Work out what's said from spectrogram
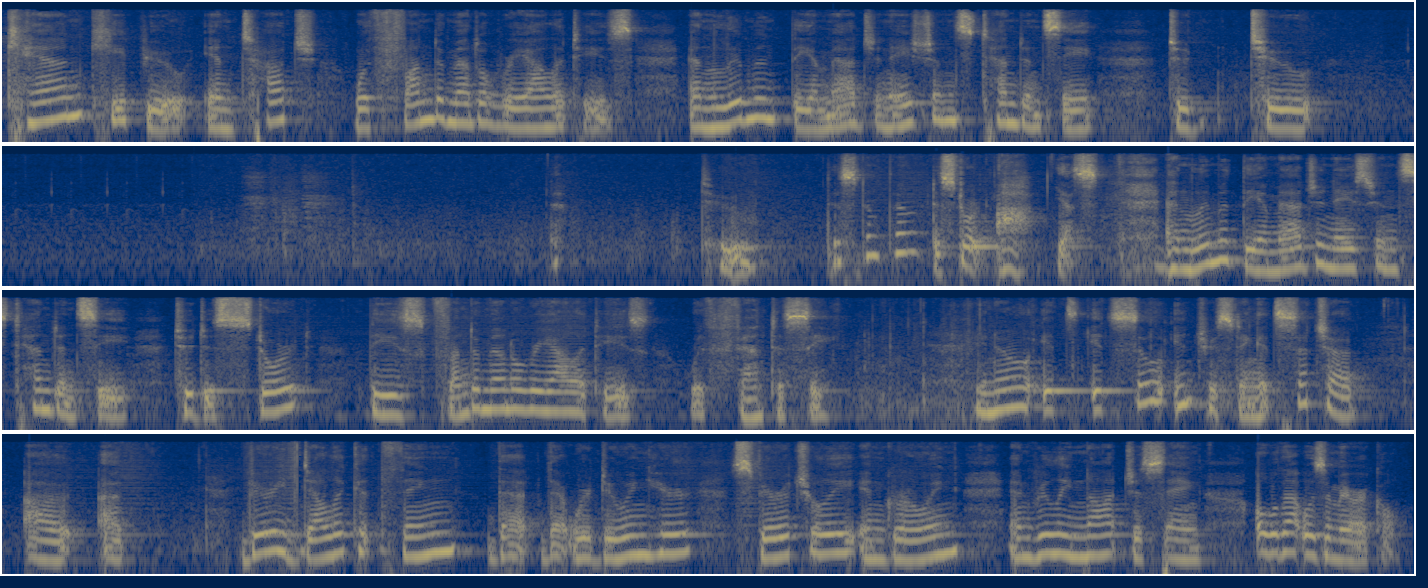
can keep you in touch with fundamental realities and limit the imagination's tendency to, to to distant them, distort, ah, yes, and limit the imagination's tendency to distort these fundamental realities with fantasy. You know, it's, it's so interesting. It's such a, a, a very delicate thing that, that we're doing here spiritually in growing, and really not just saying, oh, well, that was a miracle,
